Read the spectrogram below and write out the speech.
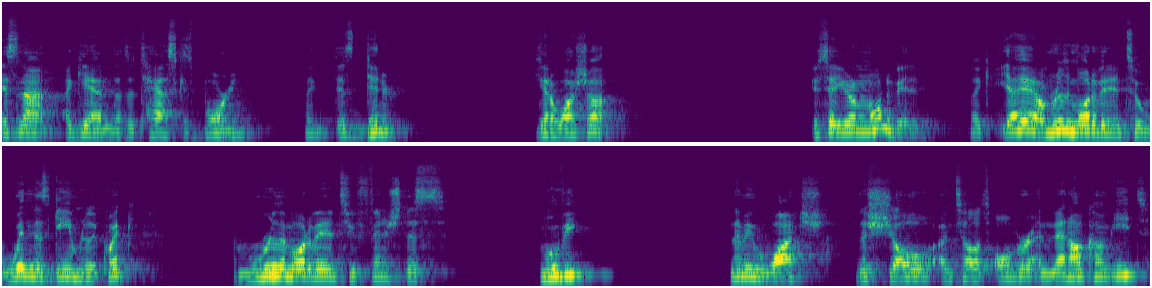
It's not, again, that the task is boring. Like, it's dinner. You got to wash up. It's that you're unmotivated. Like, yeah, yeah, I'm really motivated to win this game really quick. I'm really motivated to finish this movie. Let me watch the show until it's over and then I'll come eat.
